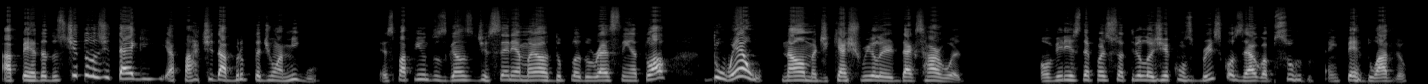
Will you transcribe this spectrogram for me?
A perda dos títulos de tag e a partida abrupta de um amigo. Esse papinho dos Guns de serem a maior dupla do wrestling atual doeu na alma de Cash Wheeler e Dex Harwood. Ouvir isso depois de sua trilogia com os Briscoes é algo absurdo, é imperdoável.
